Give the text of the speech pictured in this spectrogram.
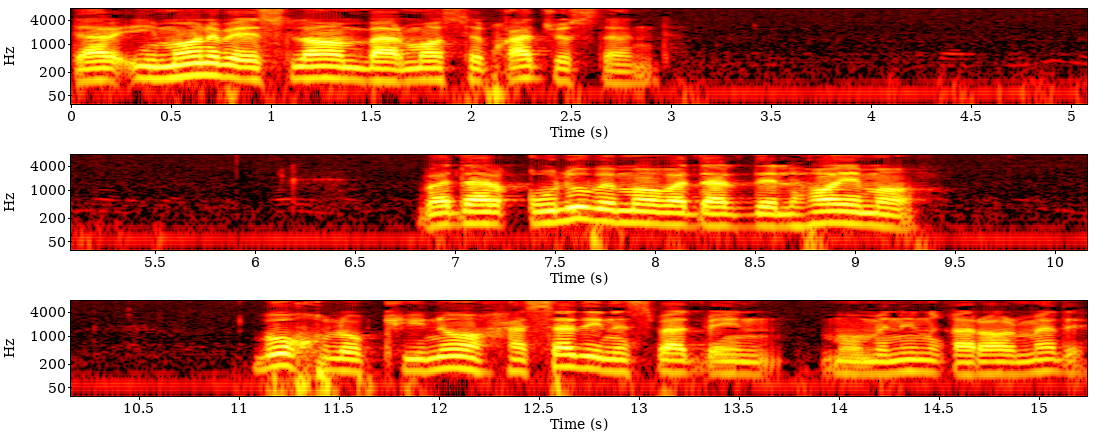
در ایمان به اسلام بر ما سبقت جستند و در قلوب ما و در دلهای ما بخل و کینو و حسدی نسبت به این مؤمنین قرار مده.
